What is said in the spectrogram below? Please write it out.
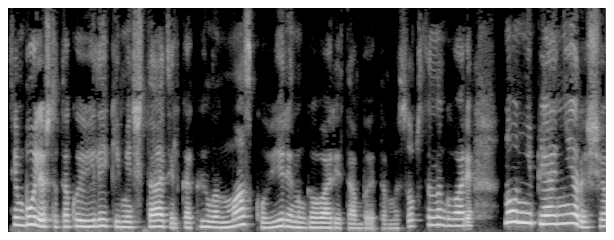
Тем более, что такой великий мечтатель, как Илон Маск, уверенно говорит об этом. И, собственно говоря, ну, он не пионер. Еще э,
